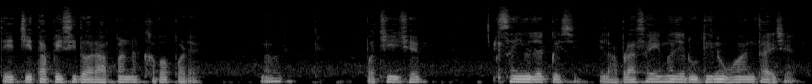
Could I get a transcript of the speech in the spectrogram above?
તે ચેતાપેશી દ્વારા આપણને ખબર પડે. બરાબર છે? પછી છે સંયોજક પેશી. એટલે આપણા શરીરમાં જે રુધિરનું વહન થાય છે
